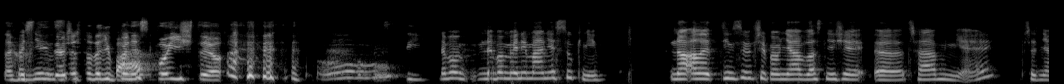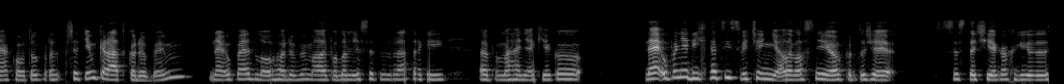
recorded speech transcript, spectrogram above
To je hodně hustý, že to teď úplně spojíš, ty jo. nebo, nebo minimálně sukni. No, ale tím si mi připomněla vlastně, že uh, třeba mě před nějakou to, před tím krátkodobým, ne úplně dlouhodobým, ale podle mě se to teda taky uh, pomáhá nějaký jako, ne úplně dýchací cvičení, ale vlastně jo, protože se stačí jako chvíli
